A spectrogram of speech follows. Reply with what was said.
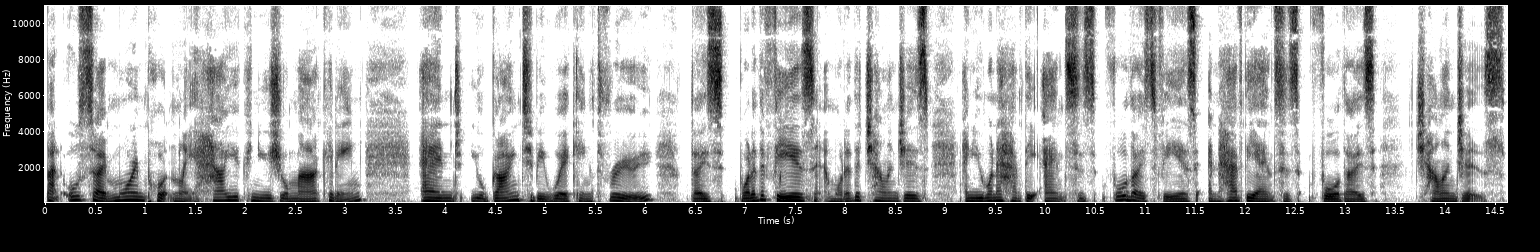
but also, more importantly, how you can use your marketing. And you're going to be working through those what are the fears and what are the challenges, and you want to have the answers for those fears and have the answers for those challenges.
